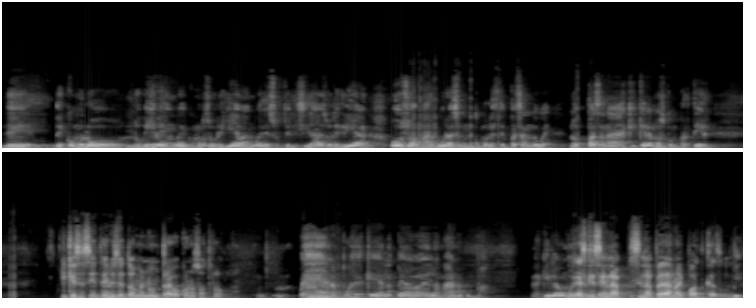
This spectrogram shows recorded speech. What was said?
de, de cómo lo, lo viven, güey, cómo lo sobrellevan, güey, de su felicidad, su alegría o su amargura, según cómo la estén pasando, güey. No pasa nada, aquí queremos compartir. Y que se sienten y se tomen un trago con nosotros. güey. Bueno, pues es que ya la peda va de la mano, compa. Aquí le vamos a Es que sin la, sin la peda no hay podcast, güey. vi-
